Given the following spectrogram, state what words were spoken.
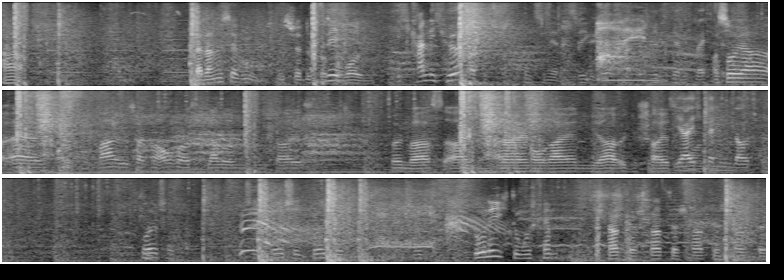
Ah. Ja, dann ist ja gut. Das ist ja das, was Nee. wir wollen. Ich kann nicht hören, ob es funktioniert, deswegen redet ihr nicht gleichzeitig. Achso, ja, äh, Marius hat noch auch was, Klappe und Scheiß. Irgendwas sagen, Nein. hau rein, ja, irgendein Scheiß. Ja, ich kann ihn laut hören. Bullshit. Bullshit, Bullshit. Du nicht, du musst kämpfen. Schnauze, Schnauze, Schnauze, Schnauze.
